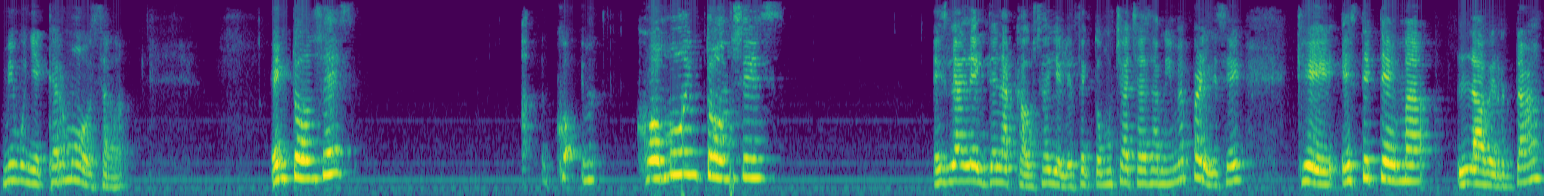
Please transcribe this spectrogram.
Mi muñeca hermosa. Entonces, ¿Cómo entonces es la ley de la causa y el efecto? Muchachas, a mí me parece que este tema, la verdad,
